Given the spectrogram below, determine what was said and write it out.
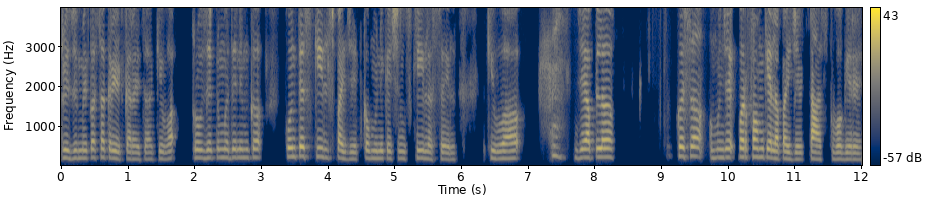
रिझ्युमे कसा क्रिएट करायचा किंवा प्रोजेक्टमध्ये नेमकं कोणत्या स्किल्स पाहिजेत कम्युनिकेशन स्किल असेल किंवा जे आपलं कसं म्हणजे परफॉर्म केला पाहिजे टास्क वगैरे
